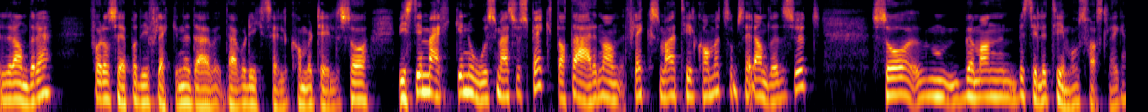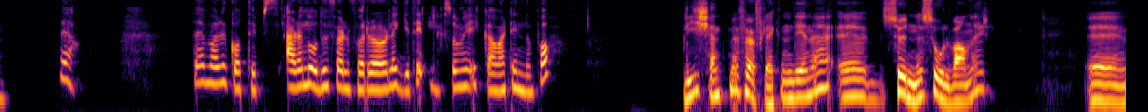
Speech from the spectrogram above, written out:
eller andre for å se på de flekkene der, der, hvor de ikke selv kommer til. Så hvis de merker noe som er suspekt, at det er en flekk som er tilkommet, som ser annerledes ut, så bør man bestille time hos fastlegen. Ja, det var et godt tips. Er det noe du føler for å legge til, som vi ikke har vært inne på? Bli kjent med føflekkene dine. Eh, sunne solvaner. Eh,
